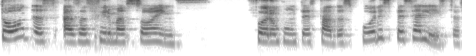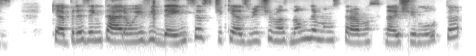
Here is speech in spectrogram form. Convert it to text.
todas as afirmações foram contestadas por especialistas, que apresentaram evidências de que as vítimas não demonstravam sinais de luta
